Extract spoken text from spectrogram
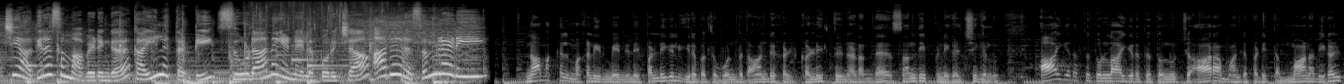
காய்ச்சி அதிரசமா விடுங்க. கையில தட்டி சூடான எண்ணெயில பொரிச்சா அதிரசம் ரெடி நாமக்கல் மகளிர் மேல்நிலைப் பள்ளியில் இருபத்தி ஒன்பது ஆண்டுகள் கழித்து நடந்த சந்திப்பு நிகழ்ச்சியில் ஆயிரத்து தொள்ளாயிரத்து தொன்னூற்றி ஆறாம் ஆண்டு படித்த மாணவிகள்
